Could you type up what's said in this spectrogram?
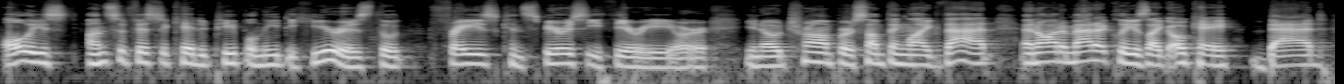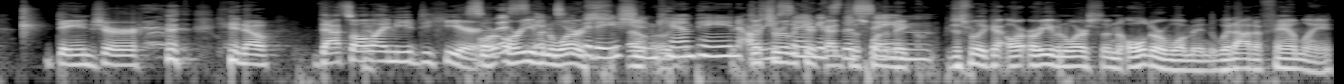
all these unsophisticated people need to hear is the phrase conspiracy theory or you know Trump or something like that, and automatically is like, okay, bad, danger, you know, that's all yeah. I need to hear. So or, or even worse, intimidation uh, campaign. Are you really saying quick, it's the same? Make, just really, or, or, even worse, an older woman without a family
